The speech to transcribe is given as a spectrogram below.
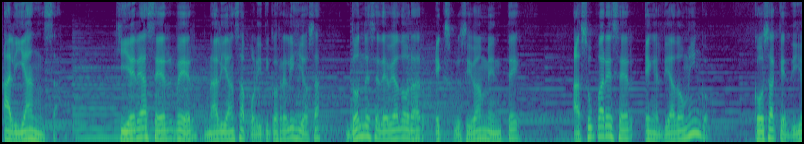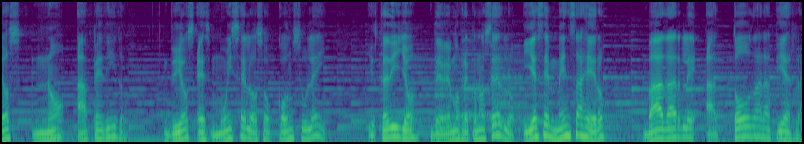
alianza quiere hacer ver, una alianza político-religiosa, donde se debe adorar exclusivamente a su parecer en el día domingo, cosa que Dios no ha pedido. Dios es muy celoso con su ley y usted y yo debemos reconocerlo y ese mensajero va a darle a toda la tierra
